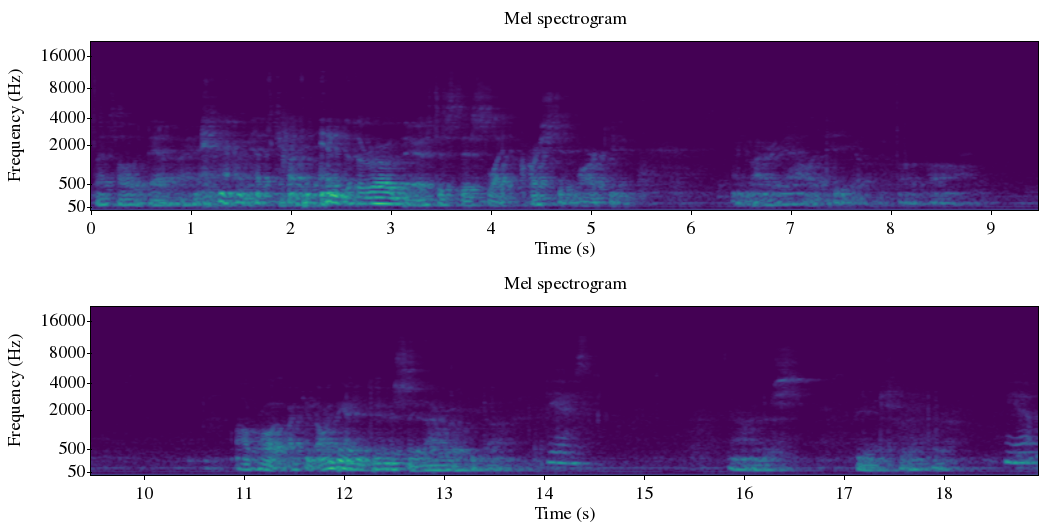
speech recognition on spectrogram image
that's all the data I have. that's kind of the end of the road there. It's just this like question mark in, in my reality of, of uh, Oh, I'll probably, I can, the only thing I can do is say thy will be done. Yes. And just be in surrender. Yeah.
